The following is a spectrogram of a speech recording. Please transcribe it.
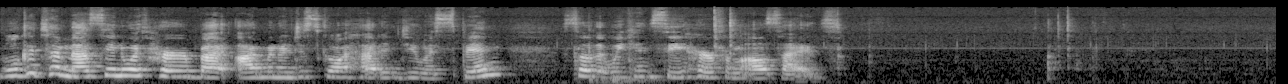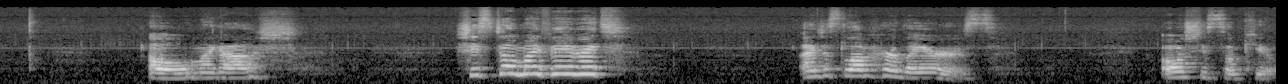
we'll get to messing with her, but I'm going to just go ahead and do a spin so that we can see her from all sides. Oh my gosh. She's still my favorite. I just love her layers. Oh, she's so cute.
